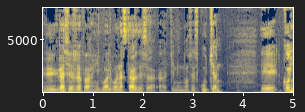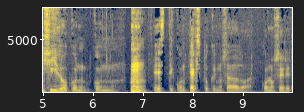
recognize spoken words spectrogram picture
Eh, gracias, Rafa. Igual buenas tardes a, quienes nos escuchan. Eh, coincido con, con este contexto que nos ha dado a conocer el,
